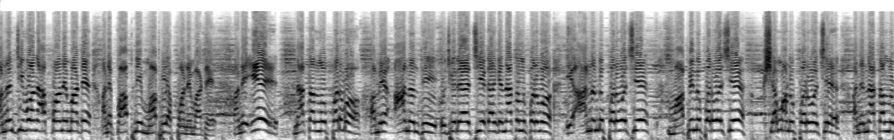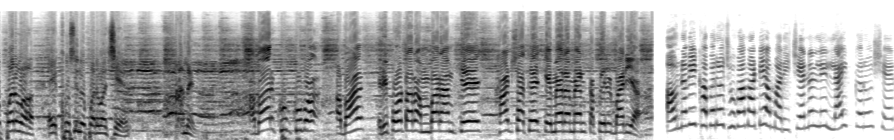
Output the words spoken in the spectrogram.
અનંત જીવન આપવાને માટે અને પાપની માફી આપવાને માટે. અને એ નાતાલનો પર્વ અમે આનંદથી ઉજવી રહ્યા છીએ, કારણ કે નાતાલનું પર્વ એ આનંદનું પર્વ છે, માફીનું પર્વ છે, ક્ષમાનું પર્વ છે અને નાતાલનું પર્વ એ ખુશીનું પર્વ છે. આમેન. આભાર, ખૂબ ખૂબ આભાર. રિપોર્ટર અંબારામ કે ખાટ સાથે કેમેરામેન કપિલ બારિયા. અવનવી ખબરો જોવા માટે અમારી ચેનલને લાઈક કરો, શેર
